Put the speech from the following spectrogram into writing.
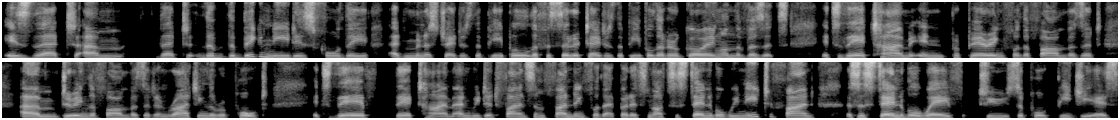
is that um, that the, the big need is for the administrators, the people, the facilitators, the people that are going on the visits. It's their time in preparing for the farm visit, um, doing the farm visit and writing the report. It's their their time. And we did find some funding for that, but it's not sustainable. We need to find a sustainable way to support PGS.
